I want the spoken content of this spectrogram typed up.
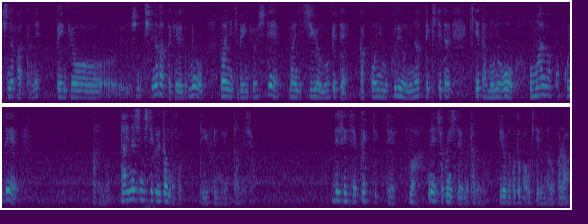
しなかったね勉強してなかったけれども毎日勉強して毎日授業も受けて学校にも来るようになってきてた来てたものをお前はここであの台無しにしてくれたんだぞっていうふうに言ったんですよ。で先生プイって言ってまあね職員室でも多分いろんなことが起きてるんだろうから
